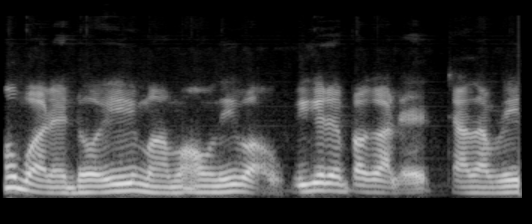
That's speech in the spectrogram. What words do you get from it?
ဟုတ်ပါတယ်ဒေါ်အေးမှာမအောင်သေးပါဘူးပြီးခဲ့တဲ့ဘက်ကလည်းဂျာသာပလေး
